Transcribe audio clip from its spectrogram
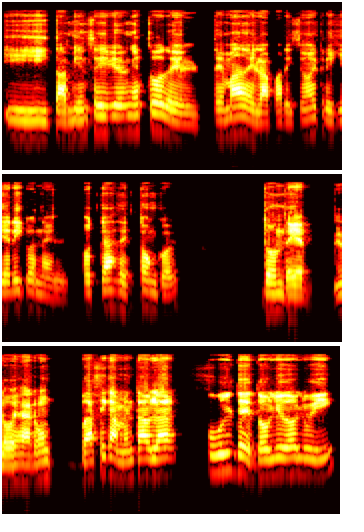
Y también se vio en esto del tema de la aparición de Chris Jericho en el podcast de Stone Cold, donde lo dejaron básicamente hablar full de WWE,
